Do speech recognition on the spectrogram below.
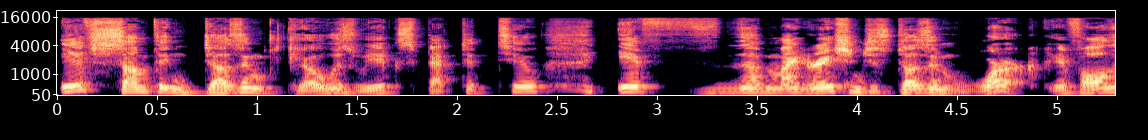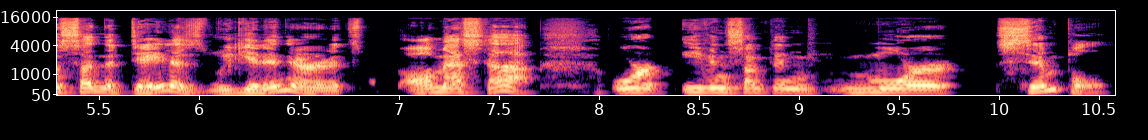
if something doesn't go as we expect it to, if the migration just doesn't work, if all of a sudden the data is, we get in there and it's all messed up, or even something more simple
